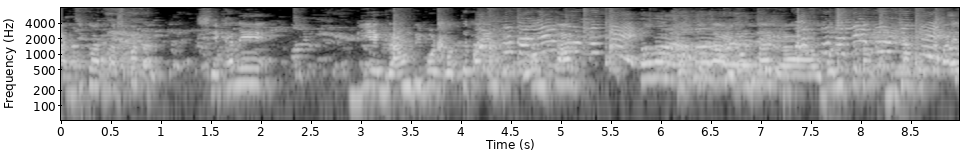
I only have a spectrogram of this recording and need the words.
আরজিকর হাসপাতাল সেখানে গিয়ে গ্রাউন্ড রিপোর্ট করতে পারেন এবং তার সত্যতা এবং তার উপযুক্ততা বিচার করতে পারেন।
